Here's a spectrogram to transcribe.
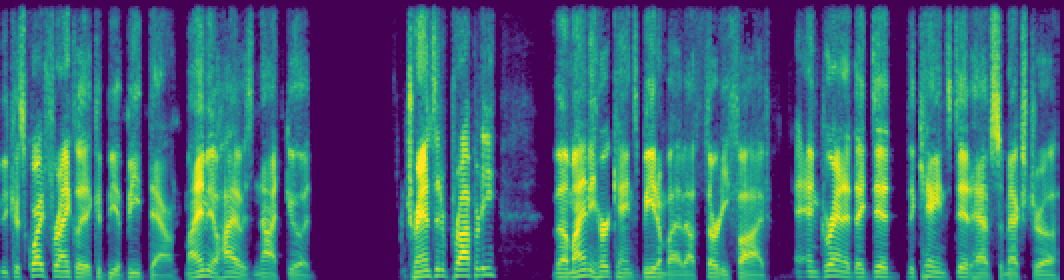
because quite frankly, it could be a beatdown. Miami, Ohio is not good. Transitive property, the Miami Hurricanes beat them by about 35. And granted, they did the Canes did have some extra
